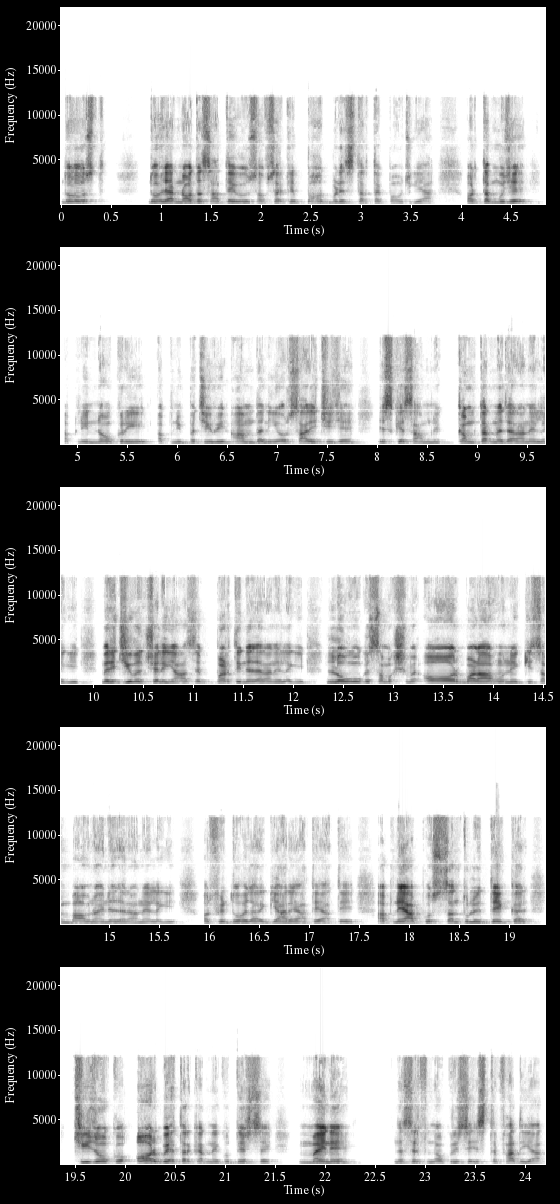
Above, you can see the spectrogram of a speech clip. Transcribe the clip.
दोस्त 2009-10 आते हुए उस अवसर के बहुत बड़े स्तर तक पहुँच गया और तब मुझे अपनी नौकरी, अपनी बची हुई आमदनी और सारी चीज़ें इसके सामने कमतर नज़र आने लगी। मेरी जीवन शैली यहाँ से बढ़ती नज़र आने लगी। लोगों के समक्ष में और बड़ा होने की संभावनाएँ नज़र आने लगी और फिर 2011 आते आते अपने आप को संतुलित देखकर चीज़ों को और बेहतर करने के उद्देश्य से मैंने न सिर्फ़ नौकरी से इस्तीफा दिया,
